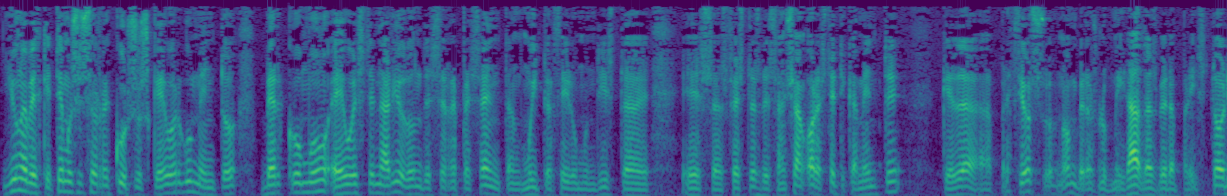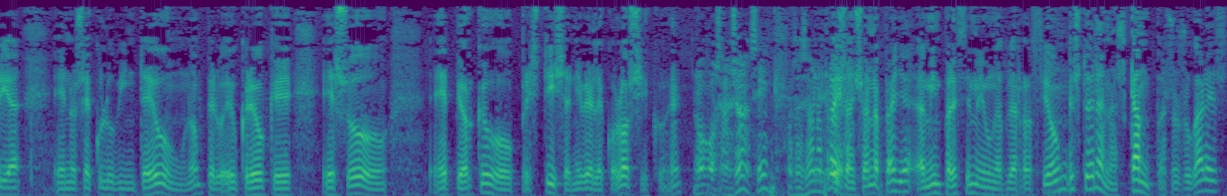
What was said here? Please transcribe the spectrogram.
E unha vez que temos esos recursos, que é o argumento, ver como é o escenario onde se representan moi terceiro mundista eh, esa das festas de San Xan. Ora, estéticamente, queda precioso, non? Ver as lumeiradas, ver a prehistoria eh, no século XXI, non? Pero eu creo que eso é peor que o prestixe a nivel ecolóxico, eh? No, o San Xoán, sí, o San Xoán na praia. O San Xoán na praia, a min pareceme unha aberración. Isto era nas campas, nos lugares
